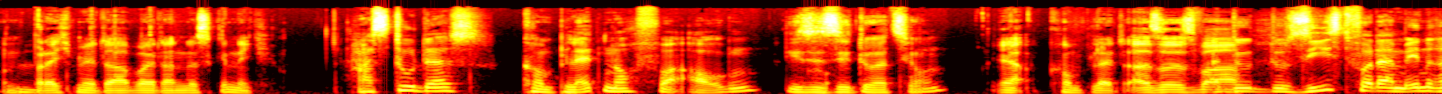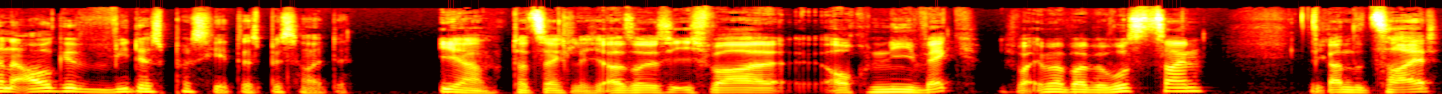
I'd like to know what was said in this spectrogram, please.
und brech mir dabei dann das Genick. Hast du das komplett noch vor Augen, diese Situation? Ja, komplett. Also es war Du, du siehst vor deinem inneren Auge, wie das passiert ist bis heute. ja tatsächlich. Also ich war auch nie weg. Ich war immer bei Bewusstsein die ganze Zeit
